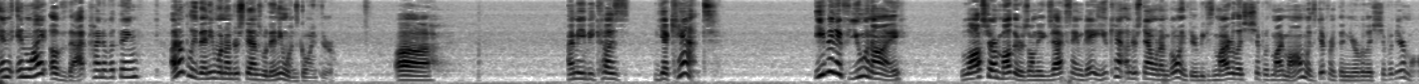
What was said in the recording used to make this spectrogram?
in, in light of that kind of a thing, I don't believe anyone understands what anyone's going through. Uh, I mean, because you can't. Even if you and I lost our mothers on the exact same day, you can't understand what I'm going through because my relationship with my mom was different than your relationship with your mom.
